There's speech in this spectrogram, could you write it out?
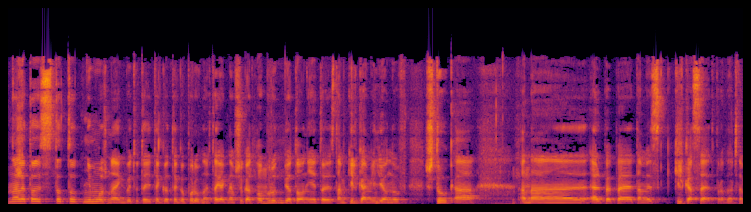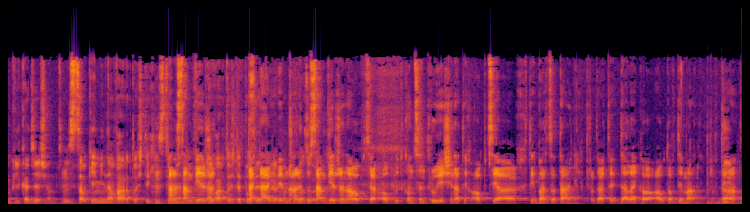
No ale to jest, to, to nie można jakby tutaj tego, tego porównać. Tak jak na przykład Mhm. obrót biotonie to jest tam kilka milionów sztuk, a, a na LPP tam jest kilkaset, prawda, czy tam kilkadziesiąt. To jest całkiem inna wartość tych Mhm. Ale instrumentów, sam wie, że. wartość depozytu. tak, tak, wiem, no, ale tu zrobić. sam wie, że na opcjach obrót koncentruje się na tych opcjach, tych bardzo tanich, prawda? Tych daleko out of the money, prawda? Deep,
